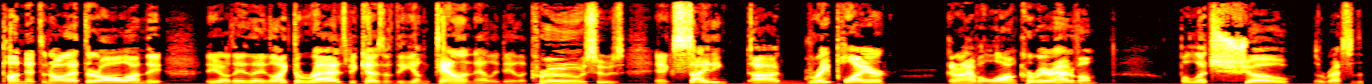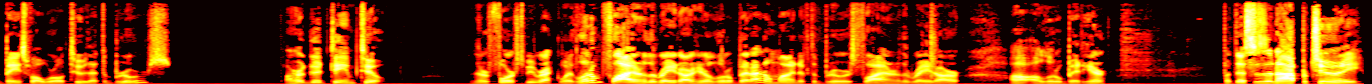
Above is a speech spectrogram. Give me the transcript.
pundits and all that, they're all on the, you know, they, they like the Reds because of the young talent, Elly De La Cruz, who's an exciting, uh, great player, going to have a long career ahead of him. but let's show the rest of the baseball world too that the Brewers are a good team too. They're forced to be reckoned with. Let them fly under the radar here a little bit. I don't mind if the Brewers fly under the radar uh, a little bit here. But this is an opportunity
